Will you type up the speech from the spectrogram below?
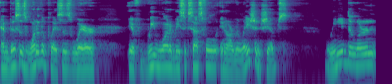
And this is one of the places where if we want to be successful in our relationships, we need to learn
